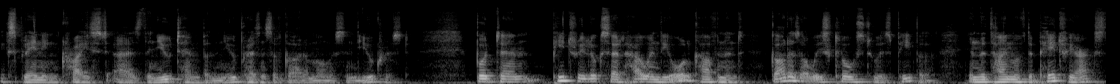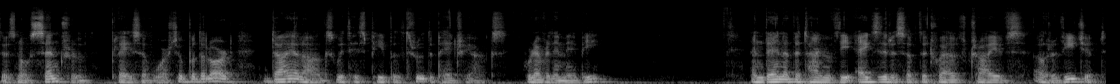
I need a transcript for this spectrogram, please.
explaining Christ as the new temple, the new presence of God among us in the Eucharist. But um, Pitre looks at how in the Old Covenant God is always close to his people. In the time of the patriarchs, there's no central place of worship, but the Lord dialogues with his people through the patriarchs, wherever they may be. And then, at the time of the exodus of the 12 tribes out of Egypt,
